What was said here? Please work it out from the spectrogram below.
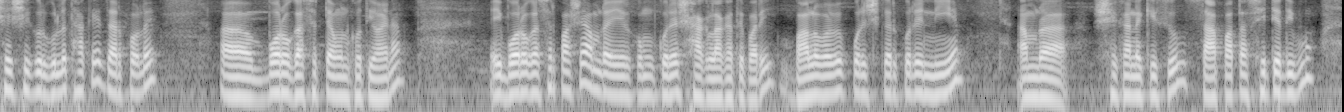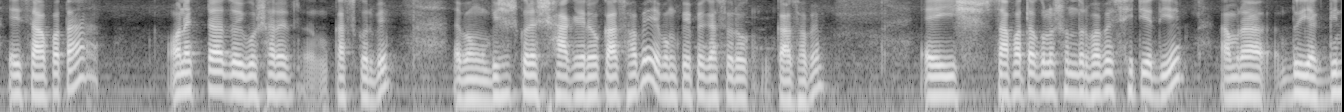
সেই শিকড়গুলো থাকে, যার ফলে বড় গাছের তেমন ক্ষতি হয় না। এই বড় গাছের পাশে আমরা এরকম করে শাক লাগাতে পারি। ভালোভাবে পরিষ্কার করে নিয়ে আমরা সেখানে কিছু চা পাতা ছিটে দিব। এই চা পাতা অনেকটা জৈব সারের কাজ করবে এবং বিশেষ করে শাকেরও কাজ হবে এবং পেঁপে গাছেরও কাজ হবে। এই চা পাতাগুলো সুন্দরভাবে ছিটিয়ে দিয়ে আমরা দুই একদিন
